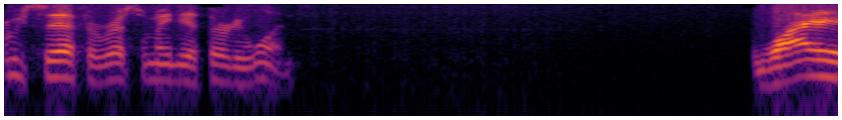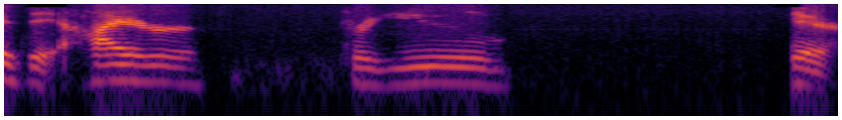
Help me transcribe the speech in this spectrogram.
Rusev at WrestleMania 31. Why is it higher for you there?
